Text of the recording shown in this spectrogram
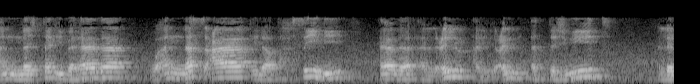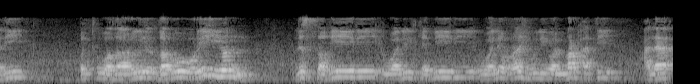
أن نجتنب هذا وأن نسعى إلى تحصيل هذا العلم أي علم التجويد الذي قلت هو ضروري للصغير وللكبير وللرجل والمرأة على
